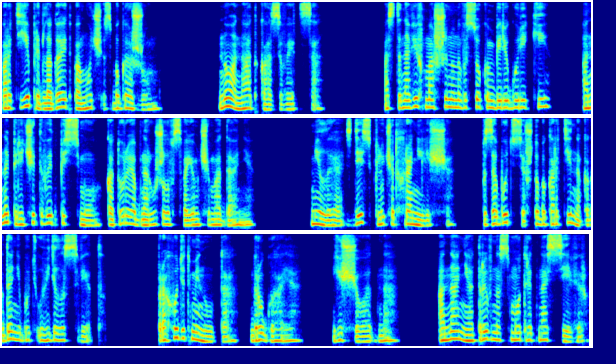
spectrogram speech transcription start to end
Портье предлагает помочь с багажом. Но она отказывается. Остановив машину на высоком берегу реки, она перечитывает письмо, которое обнаружила в своем чемодане. «Милая, здесь ключ от хранилища. Позаботься, чтобы картина когда-нибудь увидела свет. Проходит минута, другая, еще одна. Она неотрывно смотрит на север,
